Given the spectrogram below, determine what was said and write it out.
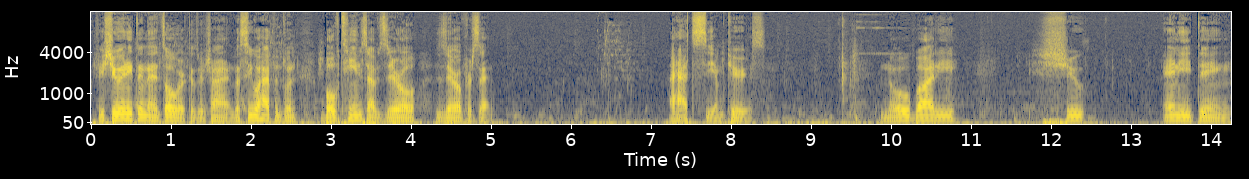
If you shoot anything, then it's over because we're trying. Let's see what happens when both teams have zero zero percent. I have to see. I'm curious. Nobody shoot anything.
